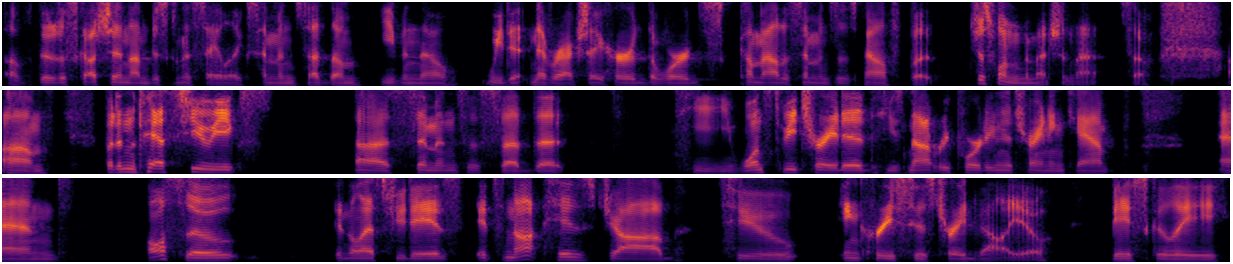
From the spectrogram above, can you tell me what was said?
of the discussion, I'm just going to say like Simmons said them, even though we didn't never actually heard the words come out of Simmons's mouth. But just wanted to mention that. So, um, but in the past few weeks, uh, Simmons has said that he wants to be traded. He's not reporting to training camp, and also in the last few days, it's not his job to increase his trade value, basically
